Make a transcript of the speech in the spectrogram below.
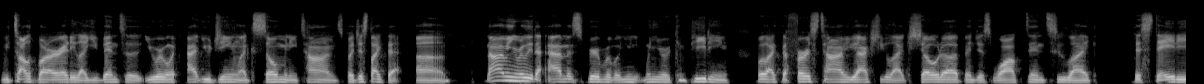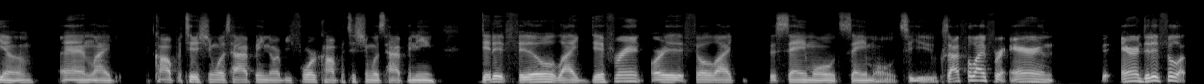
we talked about already. Like, you've been to you were at Eugene like so many times, but just like that, uh, not I mean really the atmosphere, but when you when you were competing, but like the first time you actually like showed up and just walked into like the stadium and like competition was happening or before competition was happening, did it feel like different or did it feel like the same old, same old to you? Because I feel like for Aaron, Aaron, did it feel?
